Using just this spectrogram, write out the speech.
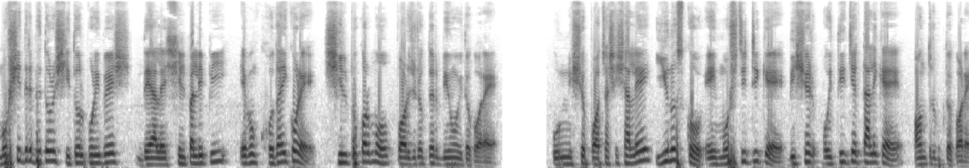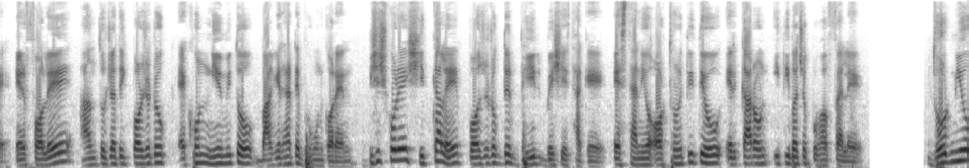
মসজিদের ভেতর শীতল পরিবেশ, দেয়ালে শিল্পালিপি এবং খোদাই করে শিল্পকর্ম পর্যটকদের বিমোহিত করে। উনিশশো পঁচাশি সালে ইউনেস্কো এই মসজিদটিকে বিশ্বের ঐতিহ্যের তালিকায় অন্তর্ভুক্ত করে। এর ফলে আন্তর্জাতিক পর্যটক এখন নিয়মিত বাগেরহাটে ভ্রমণ করেন। বিশেষ করে শীতকালে পর্যটকদের ভিড় বেশি থাকে। স্থানীয় অর্থনীতিতেও এর কারণ ইতিবাচক প্রভাব ফেলে। ধর্মীয়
